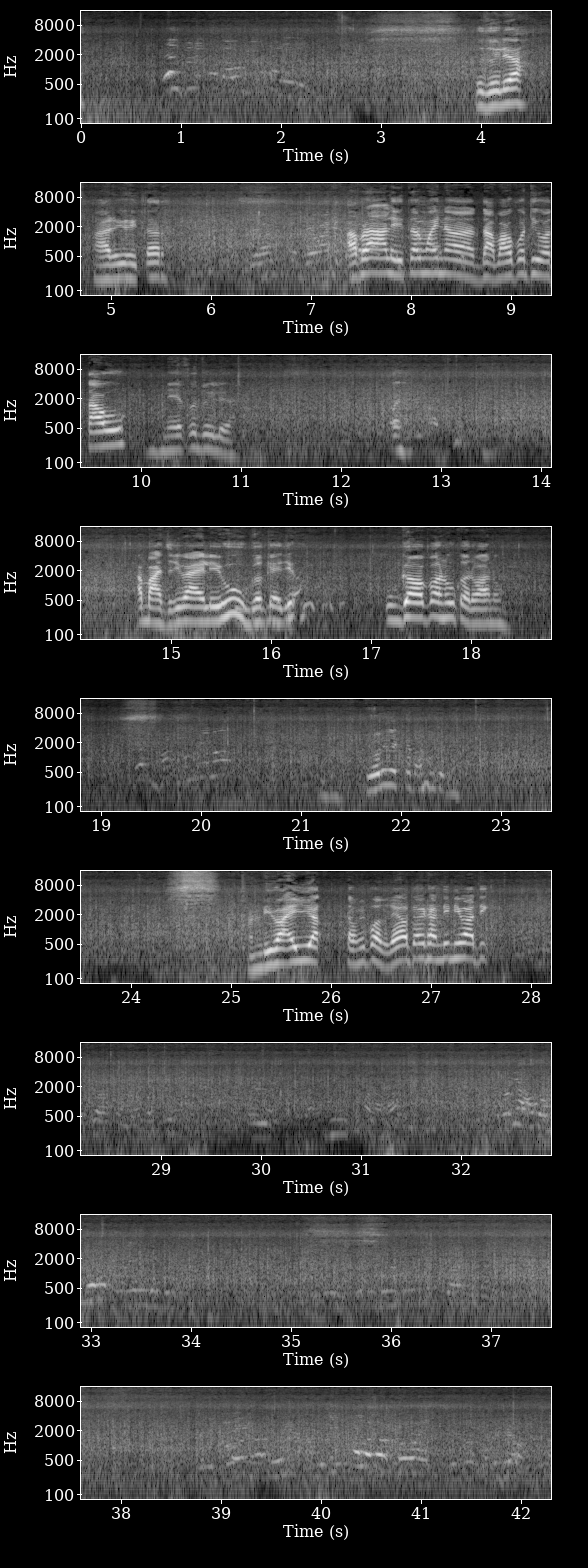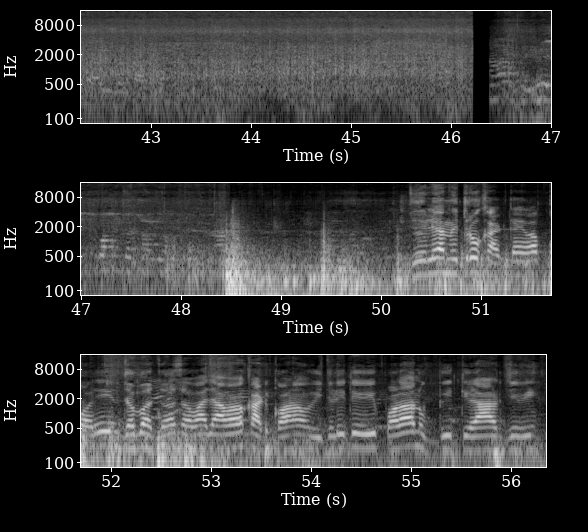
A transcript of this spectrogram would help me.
તો જોઈ લે આ રહ્યું હેતર. આપણે હાલ હેતરમાં ધાબા ઉપરથી બતાવું. ને એ તો જોઈ લે. આ બાજરી વાયેલી હું ઉગ કેજો ઉગા પણ હું કરવાનું. ઠંડી વાઈ યાર. તમે પધર્યા આવતા ઠંડી ની વાતી. જોઈ લે મિત્રો ખાટકા એવા પડી જબરજસ્ત અવાજ આવે ખાટકાનો વીજળી તો એવી પડાન ઊભી તિરાડ જેવી.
